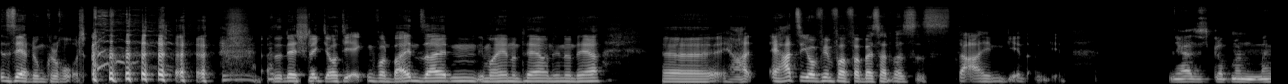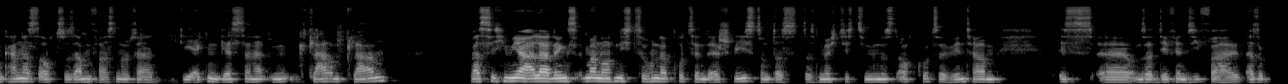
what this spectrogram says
sehr dunkelrot. also der schlägt ja auch die Ecken von beiden Seiten immer hin und her und hin und her. Äh, ja, er hat sich auf jeden Fall verbessert, was es dahingehend angeht. Ja, also ich glaube, man, man kann das auch zusammenfassen unter die Ecken gestern hatten einen klaren Plan. Was sich mir allerdings immer noch nicht zu 100% erschließt, und das, das möchte ich zumindest auch kurz erwähnt haben, ist äh, unser Defensivverhalten, also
